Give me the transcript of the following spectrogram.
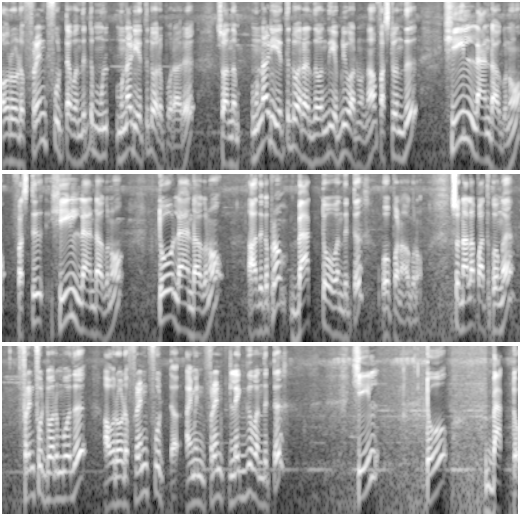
அவரோட ஃப்ரண்ட் ஃபுட்டை வந்துட்டு முன் முன்னாடி எடுத்துகிட்டு வர போகிறாரு ஸோ அந்த முன்னாடி எடுத்துகிட்டு வர்றது வந்து எப்படி வரணும்னா ஃபஸ்ட்டு வந்து ஹீல் லேண்ட் ஆகணும். ஃபஸ்ட்டு ஹீல் லேண்ட் ஆகணும் டோ லேண்ட் ஆகணும். அதுக்கப்புறம் பேக் டோ வந்துட்டு ஓப்பன் ஆகணும். ஸோ நல்லா பார்த்துக்கோங்க. ஃப்ரண்ட் ஃபுட் வரும்போது அவரோட front foot I mean front leg வந்துட்டு ஹீல் டோ பேக் டோ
